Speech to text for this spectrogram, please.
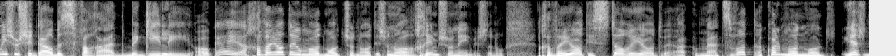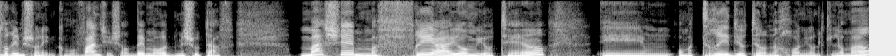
מישהו שגר בספרד, בגילי, אוקיי? החוויות היו מאוד מאוד שונות, יש לנו ערכים שונים, יש לנו חוויות היסטוריות, מעצבות, הכל מאוד מאוד, יש דברים שונים. כמובן שיש הרבה מאוד משותף. מה שמפריע היום יותר, או מטריד יותר נכון לומר,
